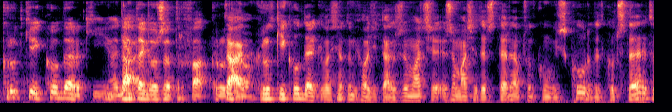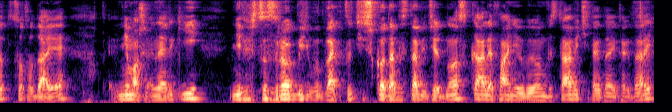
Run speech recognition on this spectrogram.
krótkiej koderki, a nie Tak. tego, że trwa krótko. Tak, krótkie kołderki, właśnie o tym chodzi, tak, że macie, że macie te cztery, na początku mówisz, kurde, tylko cztery, co, co to daje? Nie masz energii, nie wiesz co zrobić, bo tak to ci szkoda wystawić jednostkę, ale fajnie by ją wystawić i tak dalej, i tak dalej.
